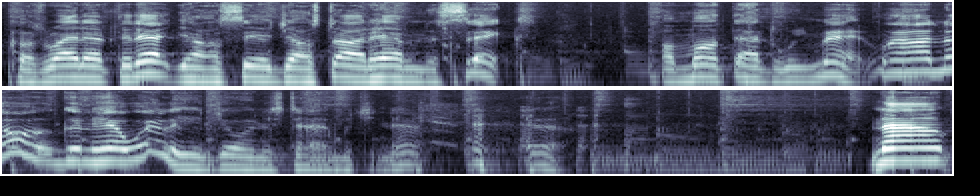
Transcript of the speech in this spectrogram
Because right after that, y'all said y'all started having the sex a month after we met. Well, I know good and hell well he enjoying his time with you now. Yeah. now,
